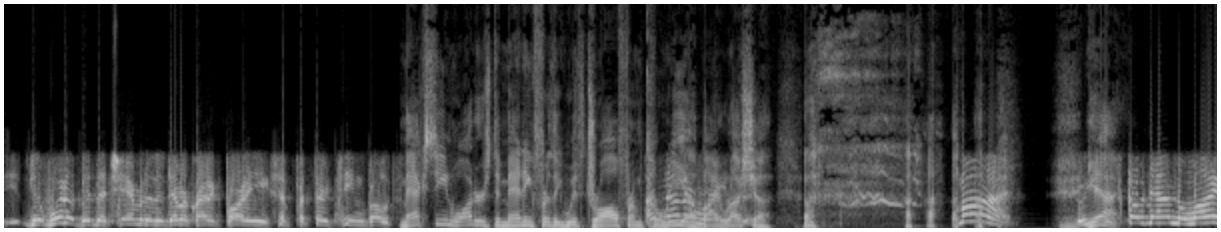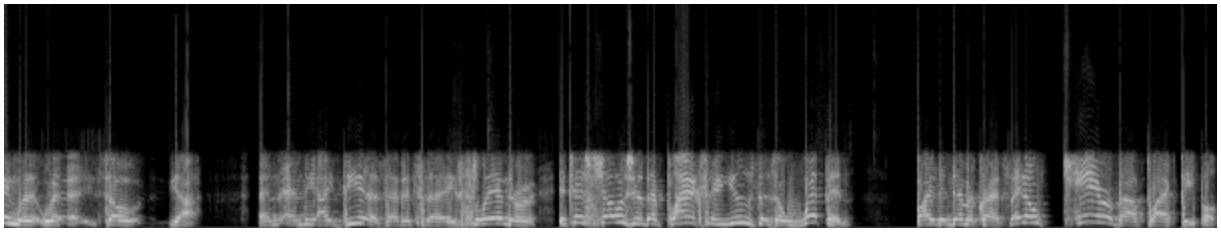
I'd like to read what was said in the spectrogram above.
you know would have been the chairman of the Democratic Party except for thirteen votes. Maxine Waters demanding for the withdrawal from Korea by racist. Russia. Come on. You Yeah. just go down the line with it. With, so, yeah. And and the idea that it's a slander, it just shows you that blacks are used as a weapon by the Democrats. They don't care about black people,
